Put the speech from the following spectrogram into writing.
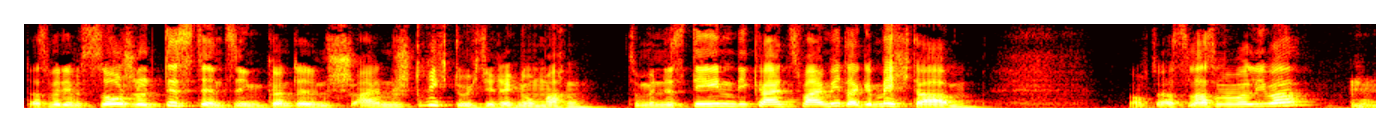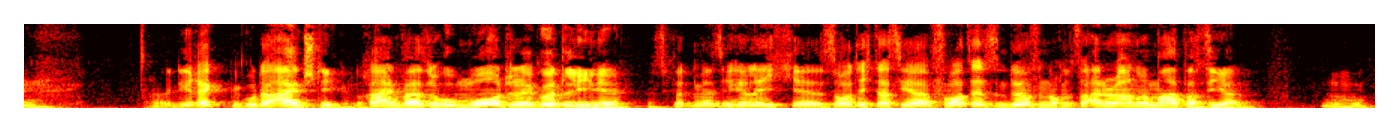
das mit dem Social Distancing könnte einen Strich durch die Rechnung machen. Zumindest denen, die keinen 2 Meter Gemächt haben. Auch das lassen wir mal lieber. Direkt ein guter Einstieg. Reihenweise Humor unter der Gürtellinie. Das wird mir sicherlich, äh, sollte ich das hier fortsetzen dürfen, noch das ein oder andere Mal passieren. Hm.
